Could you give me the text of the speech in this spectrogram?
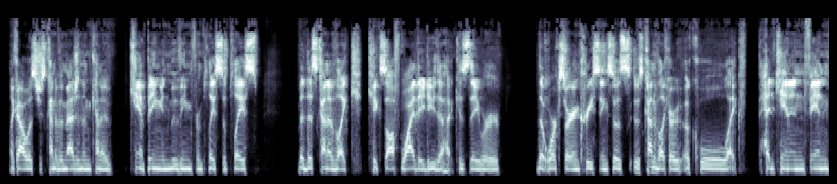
Like I always just kind of imagine them kind of camping and moving from place to place. But this kind of like kicks off why they do that because they were the orcs are increasing. So it was kind of like a, a cool like head canon, fan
